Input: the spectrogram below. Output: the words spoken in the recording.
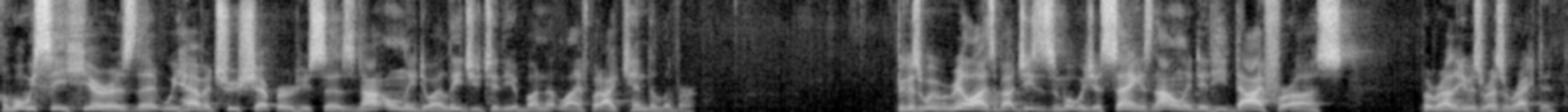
And what we see here is that we have a true shepherd who says, Not only do I lead you to the abundant life, but I can deliver. Because what we realize about Jesus and what we just sang is not only did he die for us, but rather he was resurrected.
